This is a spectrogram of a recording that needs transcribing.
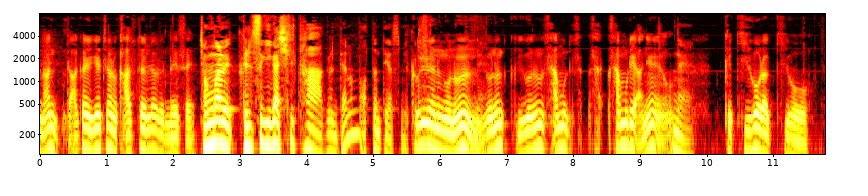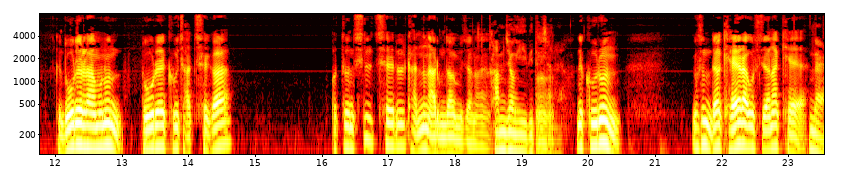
난 아까 얘기했잖아 가수 되려고 그랬네. 정말 글쓰기가 싫다 그럴 때는 어떤 때였습니까? 글이라는 거는 네. 이거는 이거는 사물 사, 사물이 아니에요. 네. 그 기호라 기호. 그 노래를 하면은 노래 그 자체가 어떤 실체를 갖는 아름다움이잖아요. 감정이입이 되잖아요. 어. 근데 글은 이것은 내가 개라고 쓰잖아, 개. 네.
